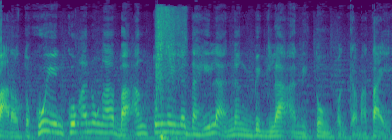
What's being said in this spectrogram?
para tukuyin kung ano nga ba ang tunay na dahilan ng biglaan nitong pagkamatay.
